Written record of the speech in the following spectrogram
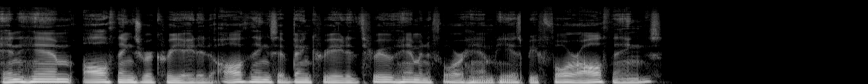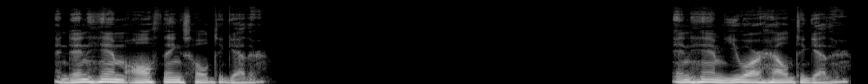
In him all things were created. All things have been created through him and for him. He is before all things and in him all things hold together. In him you are held together.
